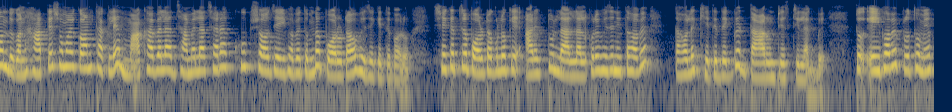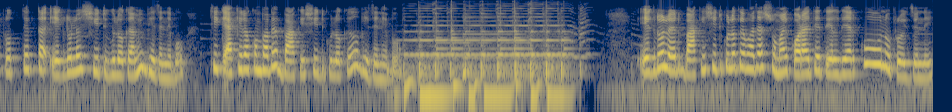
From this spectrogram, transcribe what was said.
বন্ধুগণ, হাতে সময় কম থাকলে মাখা বেলা ঝামেলা ছাড়া খুব সহজে এইভাবে তোমরা পরোটাও ভেজে খেতে পারো। সেক্ষেত্রে পরোটাগুলোকে আরেকটু লাল লাল করে ভেজে নিতে হবে, তাহলে খেতে দেখবে দারুণ টেস্টি লাগবে। তো এইভাবে প্রথমে প্রত্যেকটা এগরোলের শিটগুলোকে আমি ভেজে নেব। ঠিক একই রকমভাবে বাকি শিটগুলোকেও ভেজে নেব। এগরোলের বাকি শিটগুলোকে ভাজার সময় কড়াইতে তেল দেওয়ার কোনো প্রয়োজন নেই।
